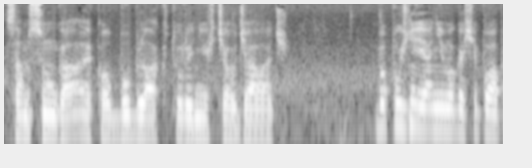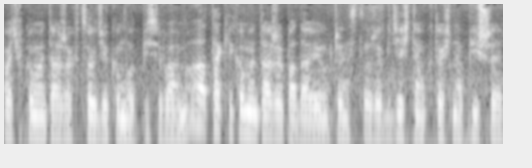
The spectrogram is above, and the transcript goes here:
Samsunga Eco Bubla, który nie chciał działać. Bo później ja nie mogę się połapać w komentarzach, co gdzie komu odpisywałem. A takie komentarze padają często, że gdzieś tam ktoś napisze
